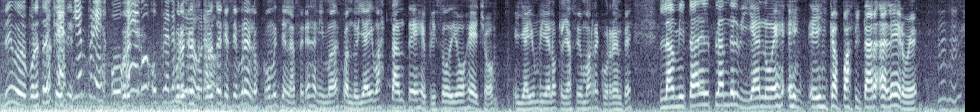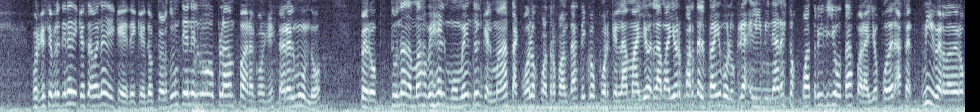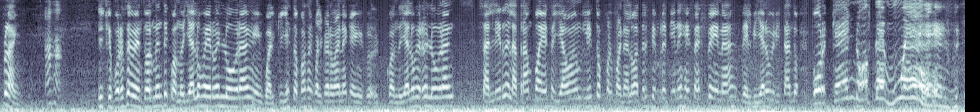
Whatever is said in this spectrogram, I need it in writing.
Sí, pero por eso es O que sea, siempre es o por- ego o planes por, muy eso- por eso es que siempre en los cómics y en las series animadas, cuando ya hay bastantes episodios hechos y ya hay un villano que ya ha sido más recurrente, la mitad del plan del villano es en- incapacitar al héroe. Porque siempre tiene de que esa vaina de que, de que Doctor Doom tiene el nuevo plan para conquistar el mundo. Pero tú nada más ves el momento en que el man atacó a los cuatro fantásticos porque la mayor, la mayor parte del plan involucra eliminar a estos cuatro idiotas para yo poder hacer mi verdadero plan. Ajá. Y que por eso eventualmente cuando ya los héroes logran, en cualquier, ya está pasa en cualquier vaina, que cuando ya los héroes logran salir de la trampa esa, y ya van listos para el Final Battle, siempre tienes esa escena del villano gritando, ¿por qué no te mueres?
